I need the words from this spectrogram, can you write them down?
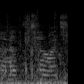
Minutes till it's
